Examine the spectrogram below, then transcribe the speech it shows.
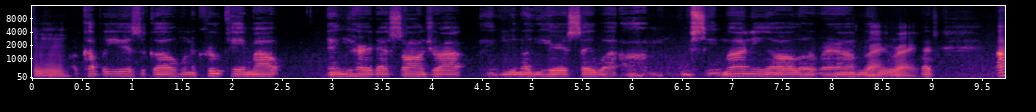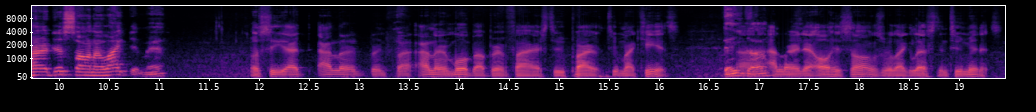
Mm-hmm. a couple years ago when the crew came out, and you heard that song drop, and you know you hear it say what um you see money all around. me." Right, right. That's- I heard this song. I liked it, man. Well, see, I, I learned Brent I learned more about Brent Faiyaz through prior to my kids. There you Uh, go. I learned that all his songs were like less than two minutes.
